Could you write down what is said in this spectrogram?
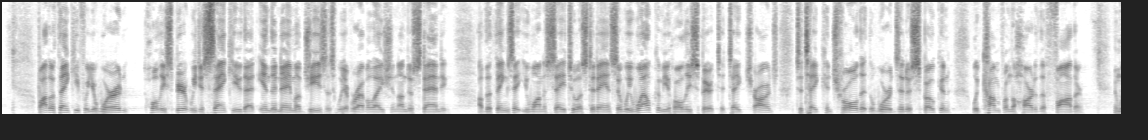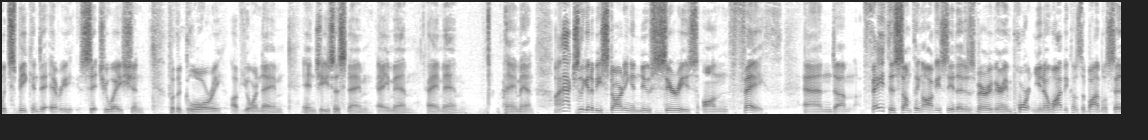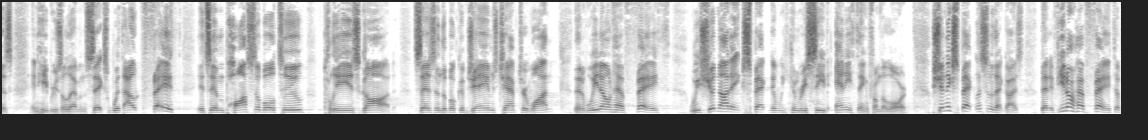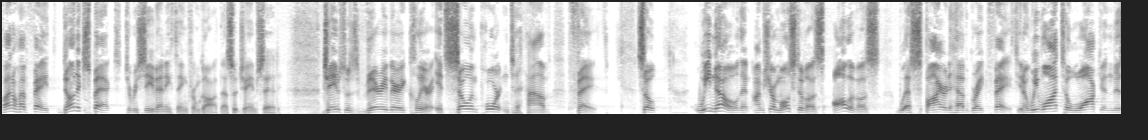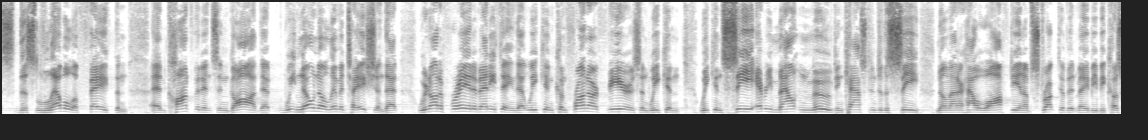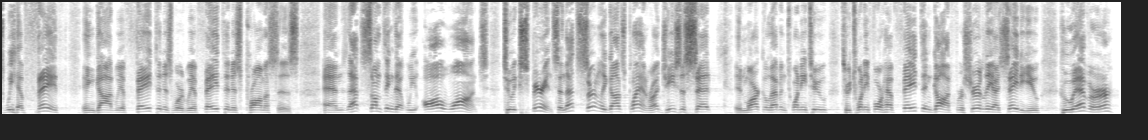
Father, thank you for your word. Holy Spirit, we just thank you that in the name of Jesus we have revelation, understanding of the things that you want to say to us today. And so we welcome you, Holy Spirit, to take charge, to take control, that the words that are spoken would come from the heart of the Father and would speak into every situation for the glory of your name. In Jesus' name, amen. Amen. Amen. I'm actually going to be starting a new series on faith. And um, faith is something, obviously, that is very, very important. You know why? Because the Bible says in Hebrews 11 6, without faith, it's impossible to please God. It says in the book of James, chapter 1, that if we don't have faith, we should not expect that we can receive anything from the Lord. Shouldn't expect, listen to that, guys, that if you don't have faith, if I don't have faith, don't expect to receive anything from God. That's what James said. James was very, very clear. It's so important to have faith. So we know that I'm sure most of us, all of us, aspire to have great faith. You know, we want to walk in this, this level of faith and, and confidence in God that we know no limitation, that we're not afraid of anything, that we can confront our fears and we can, we can see every mountain moved and cast into the sea, no matter how lofty and obstructive it may be, because we have faith in God. We have faith in His Word. We have faith in His promises. And that's something that we all want to experience. And that's certainly God's plan, right? Jesus said in Mark 11, 22 through 24, have faith in God, for assuredly I say to you, whoever,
